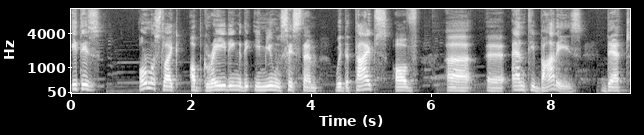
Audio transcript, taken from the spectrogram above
it is almost like upgrading the immune system with the types of uh, uh, antibodies that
